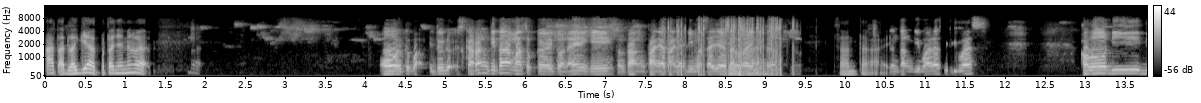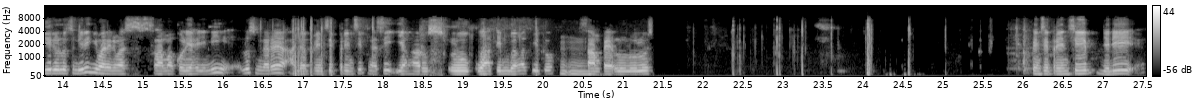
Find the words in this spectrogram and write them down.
At, ada lagi At, pertanyaannya nggak? Oh itu pak, itu sekarang kita masuk ke itu aja Ki tentang tanya-tanya Dimas aja santai kita Santai. tentang gimana sih Dimas. Kalau di diri lu sendiri gimana nih Mas? Selama kuliah ini, lu sebenarnya ada prinsip-prinsip nggak sih yang harus lu kuatin banget gitu Mm-mm. sampai lu lulus? Prinsip-prinsip, jadi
